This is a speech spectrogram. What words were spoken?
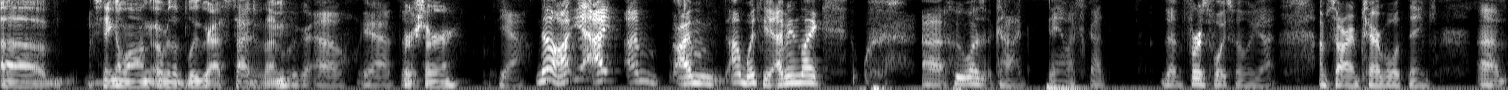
uh sing along over the bluegrass side of them Oh, yeah. for sure. Yeah. No, I, yeah, I, I'm, I'm, I'm with you. I mean, like, uh, who was it? God damn, I forgot the first voicemail we got. I'm sorry, I'm terrible with names. Um,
